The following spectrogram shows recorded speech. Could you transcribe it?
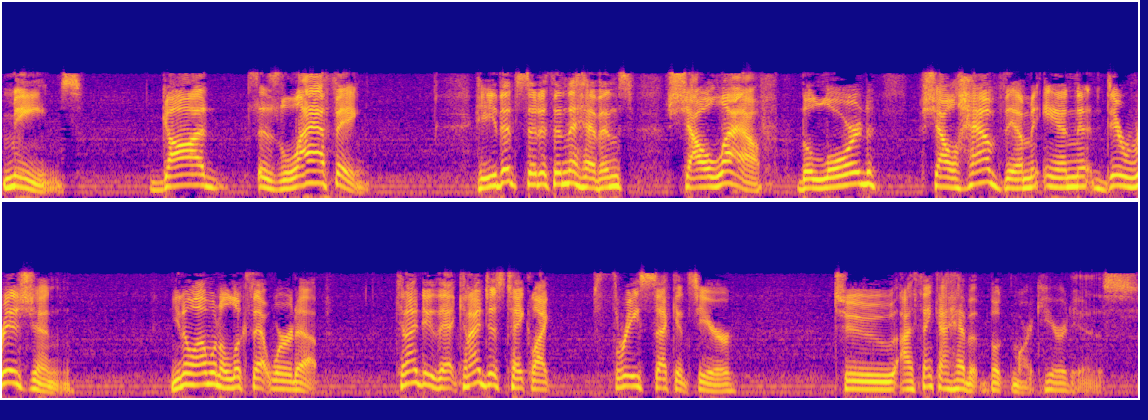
means. God is laughing. He that sitteth in the heavens shall laugh. The Lord shall have them in derision. You know, I want to look that word up. Can I do that? Can I just take like three seconds here to, I think I have it bookmarked. Here it is.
